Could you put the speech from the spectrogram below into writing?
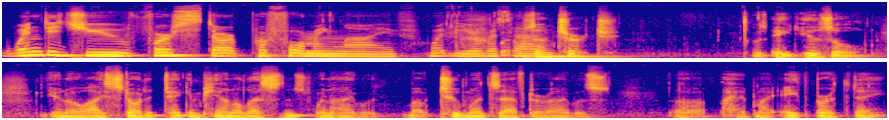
When did you first start performing live? What year was well, that? I was in church. I was eight years old. You know, I started taking piano lessons when I was about two months after I was. Uh, I had my eighth birthday.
